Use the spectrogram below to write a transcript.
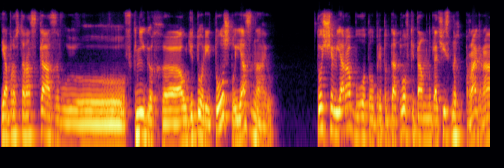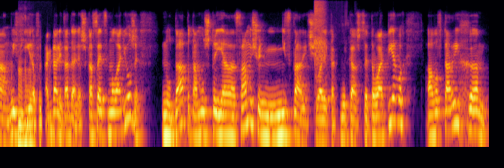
Я просто рассказываю в книгах э, аудитории то, что я знаю. То, с чем я работал при подготовке там многочисленных программ, эфиров uh-huh. и так далее, и так далее. Что касается молодежи, ну да, потому что я сам еще не старый человек, как мне кажется, это во-первых. А во-вторых, э,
